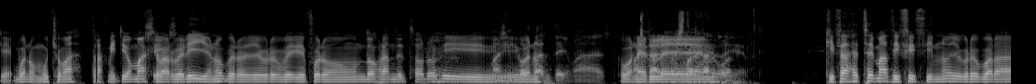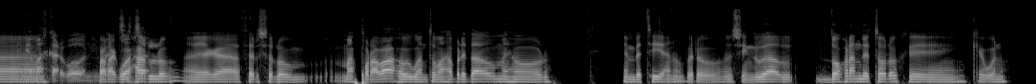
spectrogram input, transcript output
que bueno, mucho más, transmitió más Sí, que sí. Barberillo, ¿no? Pero yo creo que fueron dos grandes toros y, Más y bueno, importante, más, ponerle- más, car- más Más carbón. quizás este más difícil, ¿no? Yo creo para Tenía más carbón y para chicha. cuajarlo, había que hacérselo más por abajo y cuanto más apretado mejor embestía, ¿no? Pero sin duda do- dos grandes toros que, que bueno,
